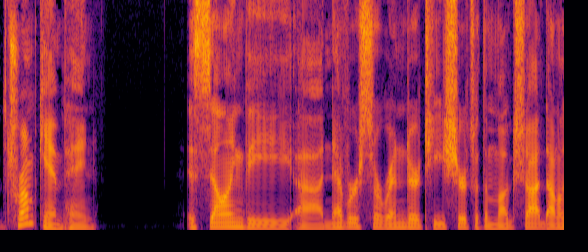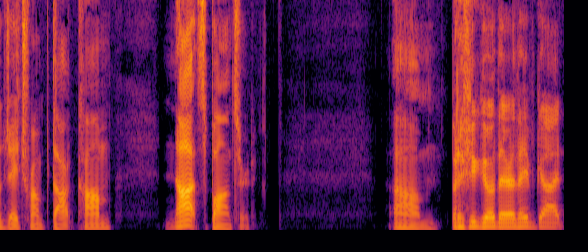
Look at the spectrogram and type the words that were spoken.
the Trump campaign is selling the uh, Never Surrender t shirts with a mugshot, DonaldJTrump.com. Not sponsored. Um, but if you go there, they've got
